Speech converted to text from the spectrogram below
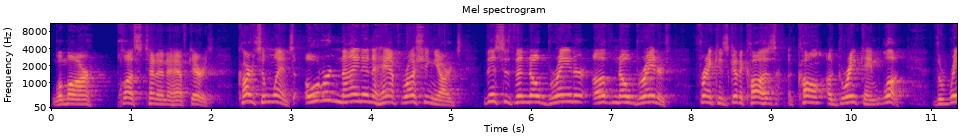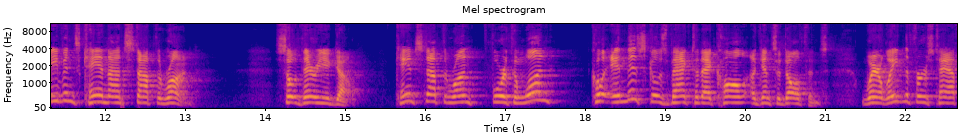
Lamar plus 10 and a half carries. Carson Wentz over nine and a half rushing yards. This is the no brainer of no brainers. Frank is going to cause, call a great game. Look, the Ravens cannot stop the run. So there you go. Can't stop the run, fourth and one. And this goes back to that call against the Dolphins, where late in the first half,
